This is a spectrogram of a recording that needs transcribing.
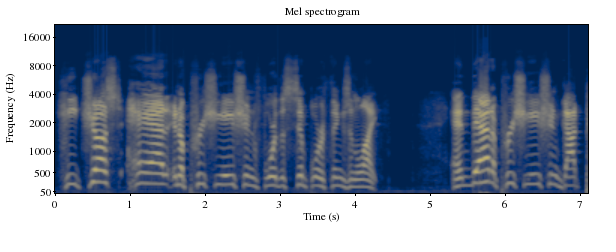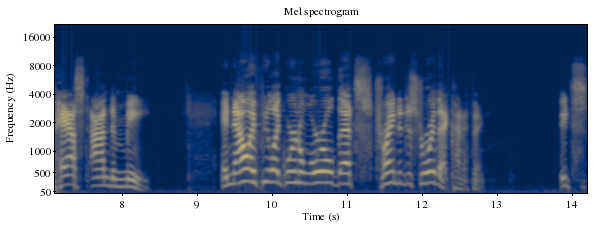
He just had an appreciation for the simpler things in life. And that appreciation got passed on to me. And now I feel like we're in a world that's trying to destroy that kind of thing. It's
